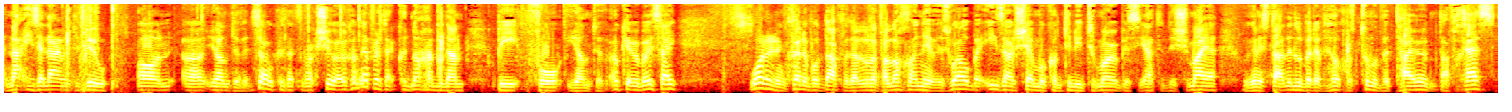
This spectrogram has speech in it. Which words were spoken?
and that he's allowing to do on uh, Yontif itself, because that's Makshir that could not have been done before Yontif. Okay, Rabbi say, what an incredible daf with a lot of halacha in here as well. But Izar Hashem will continue tomorrow. B'siyata Dishmaya. We're going to start a little bit of Hilchos Tumah V'Tayra Daf Ches,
